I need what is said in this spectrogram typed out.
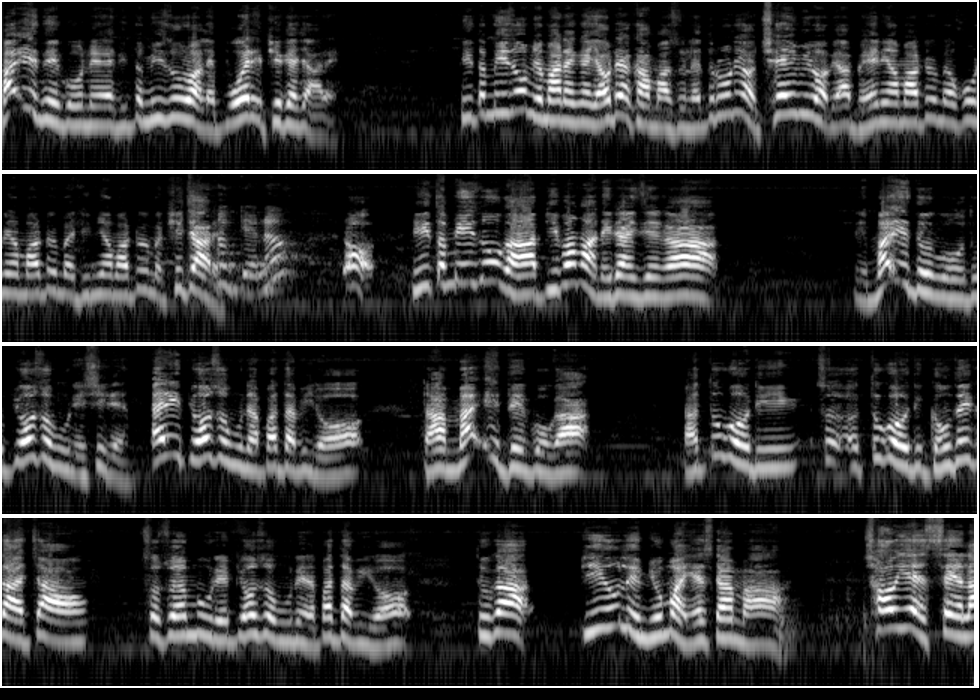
မိုက်အင်တင်ကိုနဲ့ဒီသမီးစိုးတို့ကလည်းပွဲတွေဖြစ်ခဲ့ကြတယ်။ဒီသမီးစိုးမြန်မာနိုင်ငံရောက်တဲ့အခါမှာဆိုရင်လည်းသူတို့တွေကချင်းပြီးတော့ဗျာဘယ်နေရာမှာတွေ့မယ်ဟိုနေရာမှာတွေ့မယ်ဒီနေရာမှာတွေ့မယ်ဖြစ်ကြတယ်ဟုတ်တယ်နော်။အဲ့တော့ဒီသမီးစိုးကပြည်ပမှာနေထိုင်စဉ်ကဒီမိုက်အင်တင်ကိုသူပြောဆိုမှုတွေရှိတယ်။အဲ့ဒီပြောဆိုမှုနဲ့ပတ်သက်ပြီးတော့ဒါမိုက်အင်တင်ကိုကဒါသူ့ကိုဒီသူ့ကိုဒီဂုံသိက္ခာကြောက်ဆွဆွဲမှုတွေပြောဆိုမှုတွေနဲ့ပတ်သက်ပြီးတော့သူကပြည်ဦးလင်မျိုးမှာရဲစခန်းမှာ6ရက်10လ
